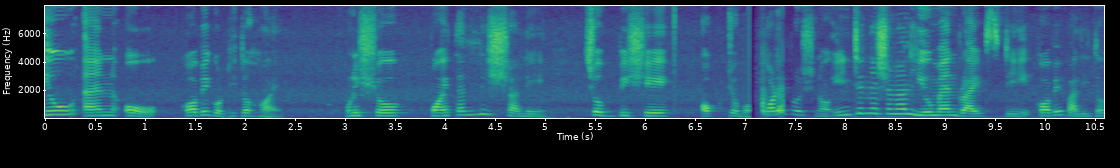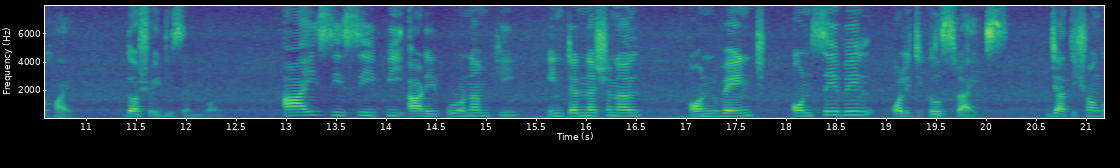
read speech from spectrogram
ইউএনও কবে গঠিত হয়? উনিশশো পঁয়তাল্লিশ সালে, চব্বিশে অক্টোবর। পরের প্রশ্ন ইন্টারন্যাশনাল হিউম্যান রাইটস ডে কবে পালিত হয়? দশই ডিসেম্বর। আইসিসিপিআর এর পুরো নাম কি? International convent on civil politicals rights জাতিসংঘ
